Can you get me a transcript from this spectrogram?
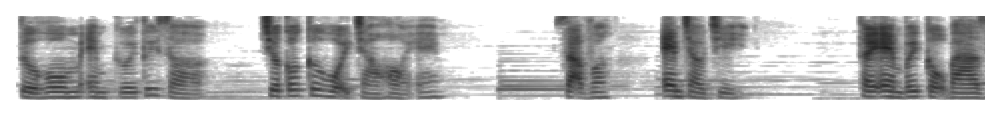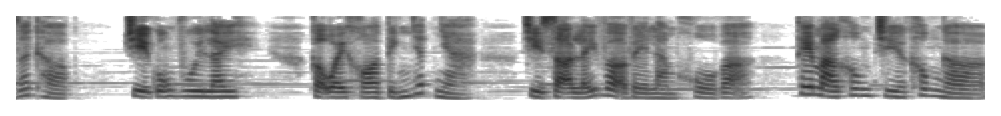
Từ hôm em cưới tới giờ, chưa có cơ hội chào hỏi em. Dạ vâng, em chào chị. Thấy em với cậu ba rất hợp, chị cũng vui lây. Cậu ấy khó tính nhất nhà, chỉ sợ lấy vợ về làm khổ vợ. Thế mà không chìa không ngờ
